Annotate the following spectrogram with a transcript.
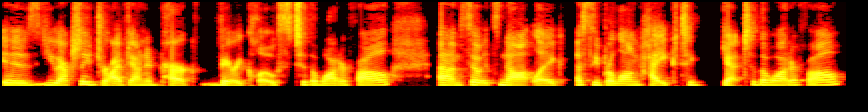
is you actually drive down and park very close to the waterfall. Um, so it's not like a super long hike to get to the waterfall.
